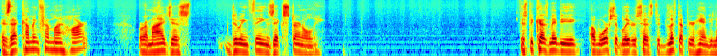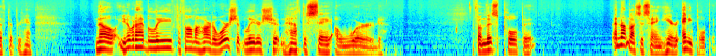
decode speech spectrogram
is that coming from my heart? Or am I just doing things externally? Just because maybe a worship leader says to lift up your hand, you lift up your hand. No, you know what I believe with all my heart? A worship leader shouldn't have to say a word from this pulpit. And I'm not just saying here, any pulpit.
